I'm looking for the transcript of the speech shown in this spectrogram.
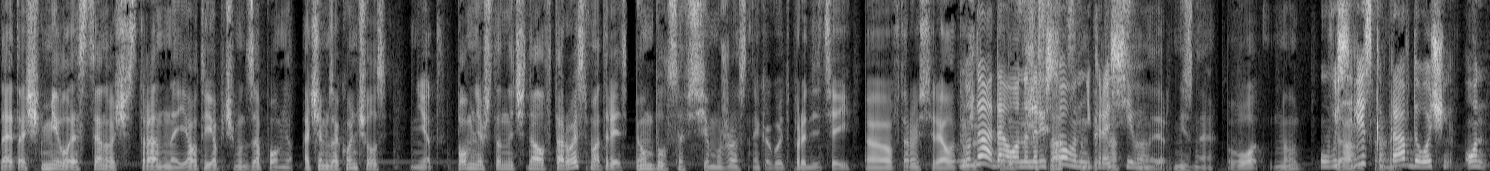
Да, это очень милая сцена, очень странная. Я вот ее почему-то запомнил. А чем закончилось? Нет. Помню, что начинал второй смотреть, и он был совсем ужасный какой-то про детей. Э, второй сериал. Это Ну да, да, он и нарисован 16-м, некрасиво. 15-м, наверное, не знаю. Вот, ну, У Да, Василиска, правда, очень... Он,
